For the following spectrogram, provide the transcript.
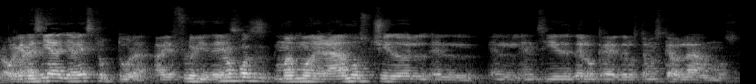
lo Porque en ese ya, ya había estructura, había fluidez. No, pues- Mo- Moderábamos chido el, el, el, en sí de, lo que, de los temas que hablábamos.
